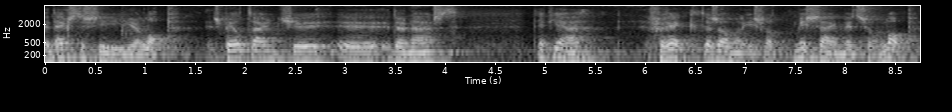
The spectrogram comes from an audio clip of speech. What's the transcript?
een ecstasy-lab. Een speeltuintje daarnaast. Ik denk, ja, verrek, er zal maar eens wat mis zijn met zo'n lab.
